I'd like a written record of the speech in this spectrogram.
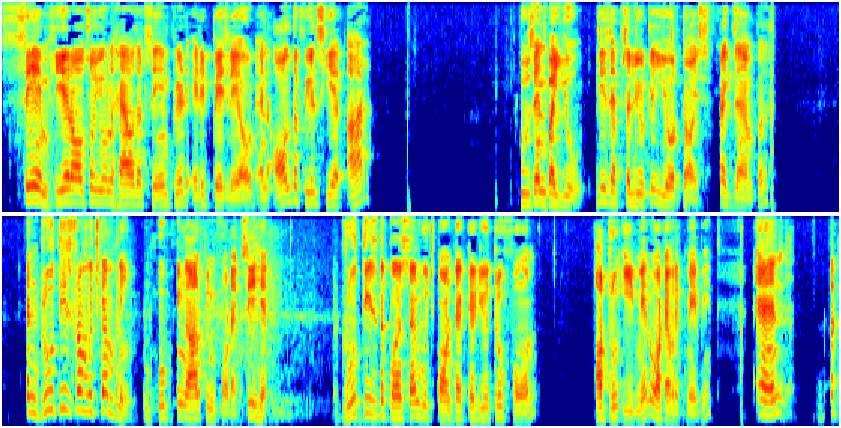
same here also you will have that same field edit page layout and all the fields here are chosen by you. It is absolutely your choice. For example and ruth is from which company? Grouping alpha infotech. See here. Ruth is the person which contacted you through phone or through email whatever it may be. And that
